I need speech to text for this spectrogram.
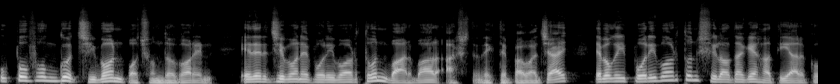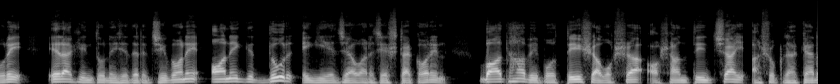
উপভোগ্য জীবন পছন্দ করেন। এদের জীবনে পরিবর্তন বারবার আসতে দেখতে পাওয়া যায় এবং এই পরিবর্তনশীলতাকে হাতিয়ার করে এরা কিন্তু নিজেদের জীবনে অনেক দূর এগিয়ে যাওয়ার চেষ্টা করেন। বাধা, বিপত্তি, সমস্যা, অশান্তি চাই আসুক না কেন,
